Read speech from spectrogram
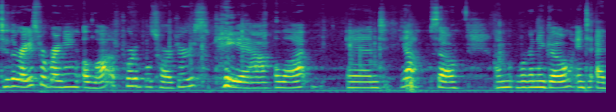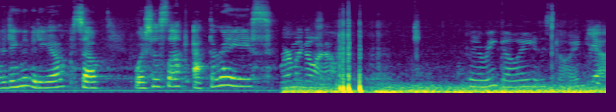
to the race, we're bringing a lot of portable chargers. yeah. a lot and yeah so um, we're gonna go into editing the video so wish us luck at the race Where am I going? Where are we going? Is this going? yeah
